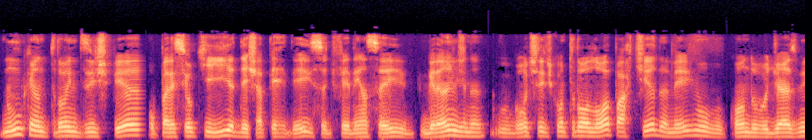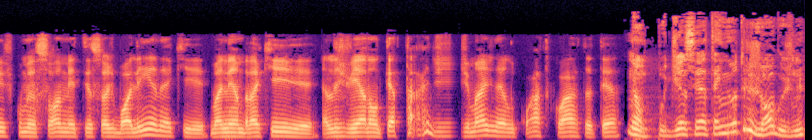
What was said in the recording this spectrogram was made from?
nunca entrou em desespero, ou pareceu que ia deixar perder essa diferença aí grande, né? O Gold State controlou a partida mesmo quando o Jar Smith começou a meter suas bolinhas, né? Que vai lembrar que elas vieram até tarde demais, né? No quarto, quarto até. Não, podia ser até em outros jogos, né?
